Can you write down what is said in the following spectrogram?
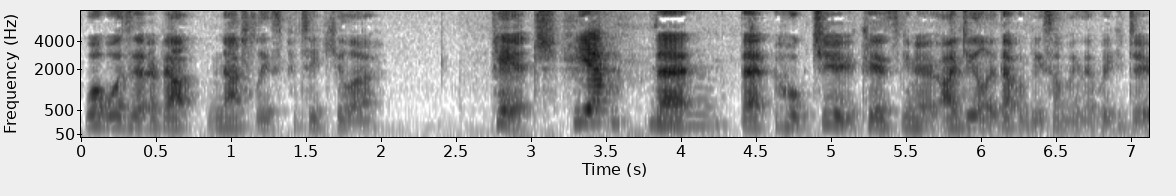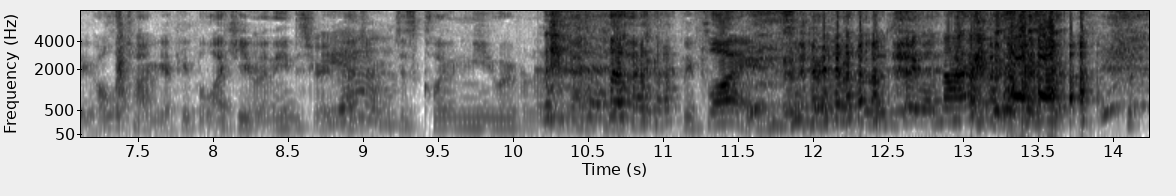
what was it about Natalie's particular pitch Yeah. that that hooked you? Because you know, ideally, that would be something that we could do all the time. Get people like you in the industry. Yeah. Imagine just cloning you over and over again. You know, be flying. God, don't that.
